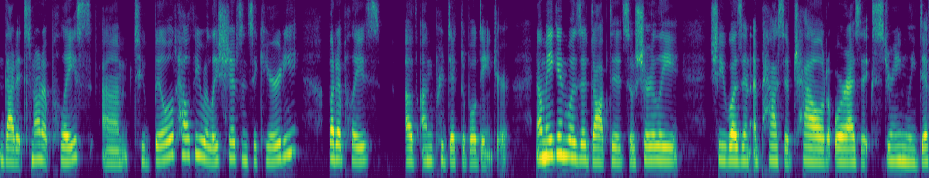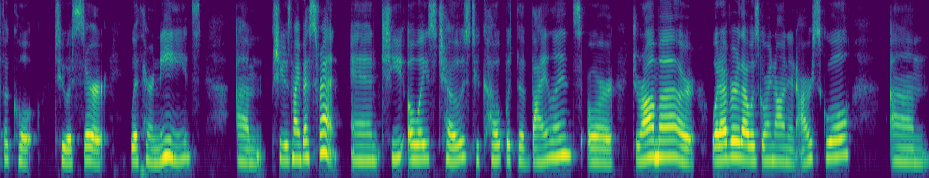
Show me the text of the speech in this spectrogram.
that it's not a place um, to build healthy relationships and security, but a place of unpredictable danger. Now, Megan was adopted, so surely she wasn't a passive child or as extremely difficult to assert with her needs. Um, she was my best friend, and she always chose to cope with the violence or drama or whatever that was going on in our school um,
